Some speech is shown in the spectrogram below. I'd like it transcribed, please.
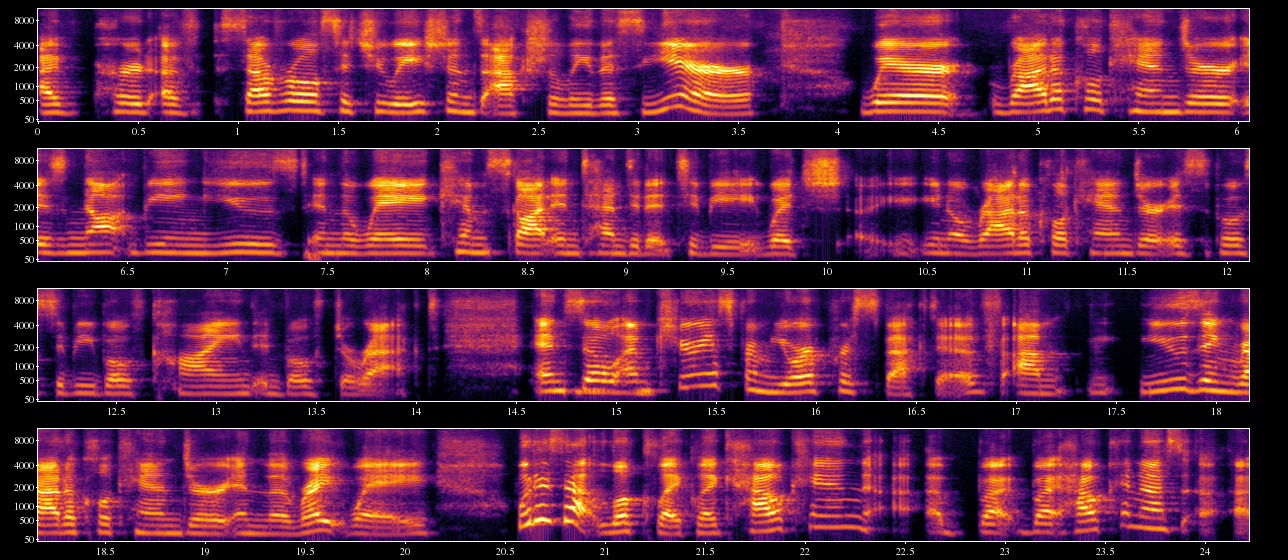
I've heard of several situations actually this year where radical candor is not being used in the way Kim Scott intended it to be, which, you know, radical candor is supposed to be both kind and both direct. And so mm-hmm. I'm curious from your perspective, um, using radical candor in the right way, what does that look like? Like how can, uh, but, but how can us, uh, uh,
